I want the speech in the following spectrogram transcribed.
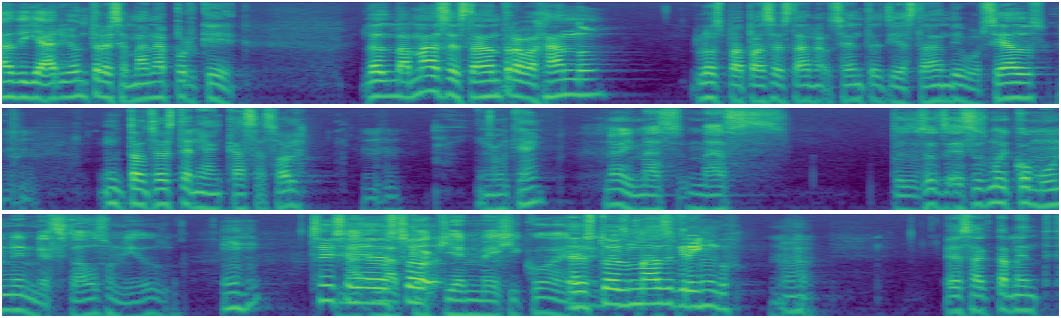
a diario, entre semana, porque las mamás estaban trabajando, los papás estaban ausentes, ya estaban divorciados. Entonces tenían casa sola. Ok. No, y más, más, pues eso, es- eso es muy común en Estados Unidos. Sí, sí, Ma- más esto, que aquí en México. en- esto en es más gringo. Exactamente.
